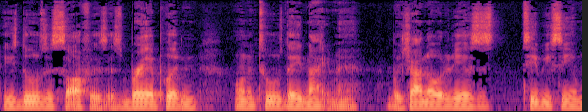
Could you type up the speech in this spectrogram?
These dudes are soft as, as bread pudding on a Tuesday night, man. But y'all know what it is. It's TBC and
